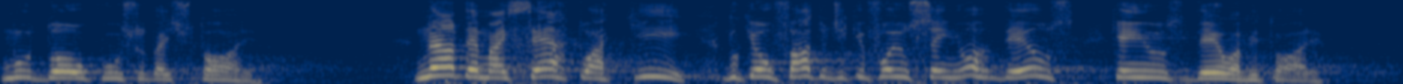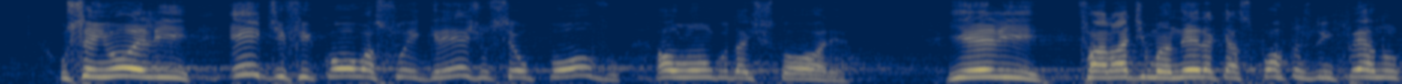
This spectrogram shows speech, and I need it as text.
mudou o curso da história. Nada é mais certo aqui do que o fato de que foi o Senhor Deus quem os deu a vitória. O Senhor, Ele edificou a sua igreja, o seu povo, ao longo da história. E Ele fará de maneira que as portas do inferno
